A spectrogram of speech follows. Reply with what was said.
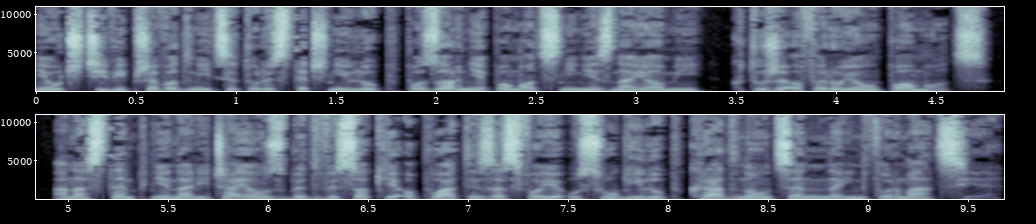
nieuczciwi przewodnicy turystyczni lub pozornie pomocni nieznajomi, którzy oferują pomoc, a następnie naliczają zbyt wysokie opłaty za swoje usługi lub kradną cenne informacje.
